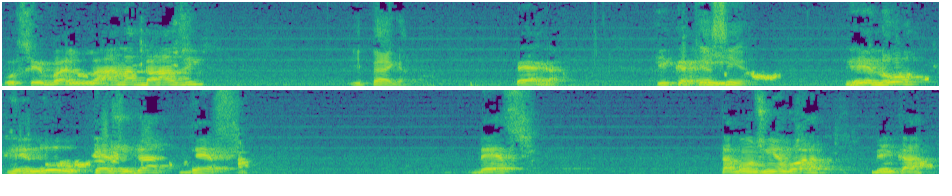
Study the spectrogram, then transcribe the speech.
Você vai lá na base e pega. Pega. Fica Porque aqui. Assim... Renault, Renault quer jogar? Desce. Desce. Tá bonzinho agora? Vem cá.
